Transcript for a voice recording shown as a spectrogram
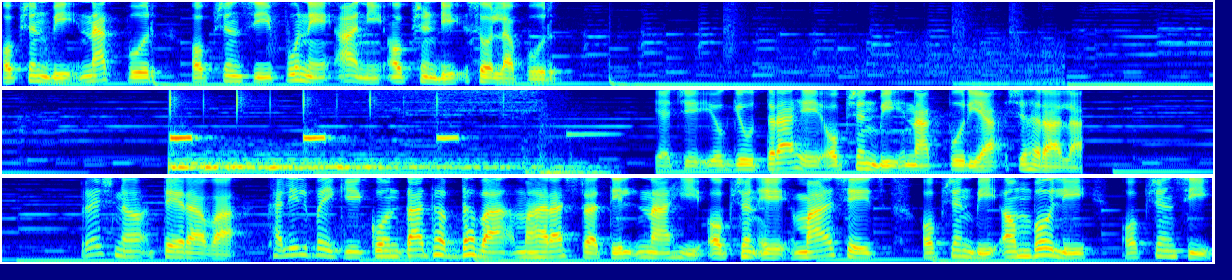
Option B Nagpur. Option C Pune आणि ऑप्शन डी सोलापूर. याचे योग्य उत्तर आहे ऑप्शन बी नागपूर या शहराला. प्रश्न तेरावा. खालीलपैकी कोणता धबधबा महाराष्ट्रातील नाही? Option A Malshej option B Amboli option C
